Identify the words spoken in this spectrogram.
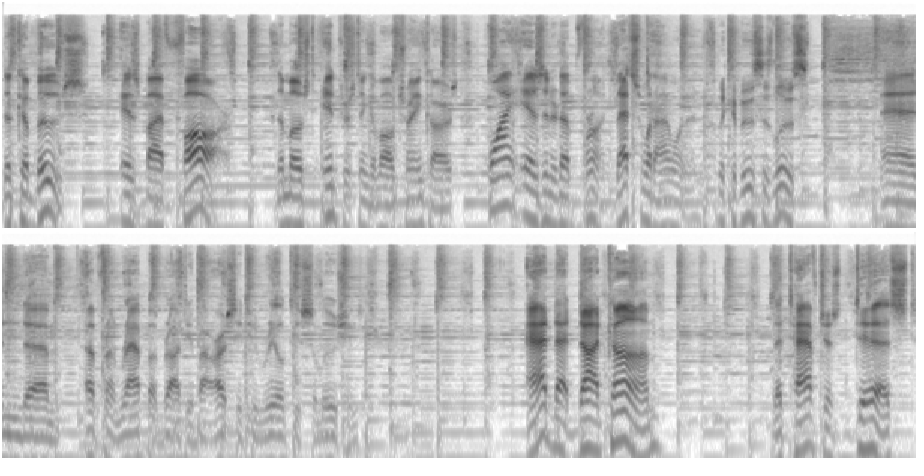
The caboose is by far the most interesting of all train cars. Why isn't it up front? That's what I want to know. The caboose is loose. And um, upfront wrap up brought to you by RC2 Realty Solutions. AddThat.com that Taft just dissed.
